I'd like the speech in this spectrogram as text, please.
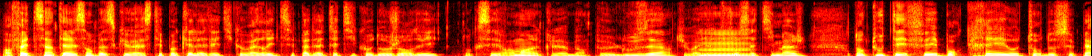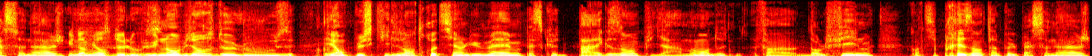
En fait, c'est intéressant parce qu'à cette époque-là, l'Atlético Madrid, c'est pas l'Atlético d'aujourd'hui. Donc c'est vraiment un club un peu loser, tu vois, il y a Mm. toujours cette image. Donc tout est fait pour créer autour de ce personnage Une ambiance de loose. une ambiance de loose et en plus qu'il l'entretient lui-même parce que par exemple il y a un moment de, enfin dans le film quand il présente un peu le personnage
